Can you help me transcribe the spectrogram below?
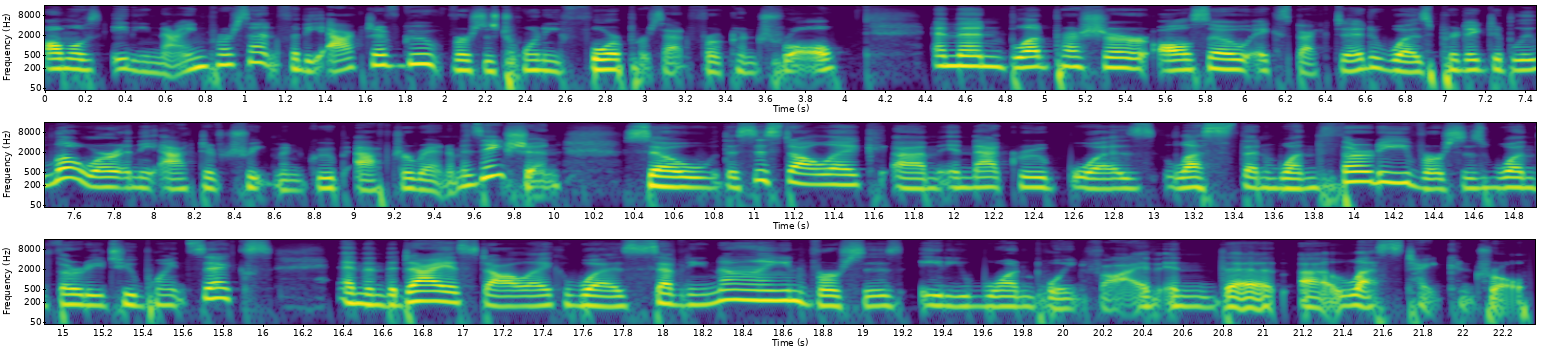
almost 89% for the active group versus 24% for control. And then blood pressure, also expected, was predictably lower in the active treatment group after randomization. So the systolic um, in that group was less than 130 versus 132.6, and then the diastolic was 79 versus 81.5 in the uh, less tight control.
